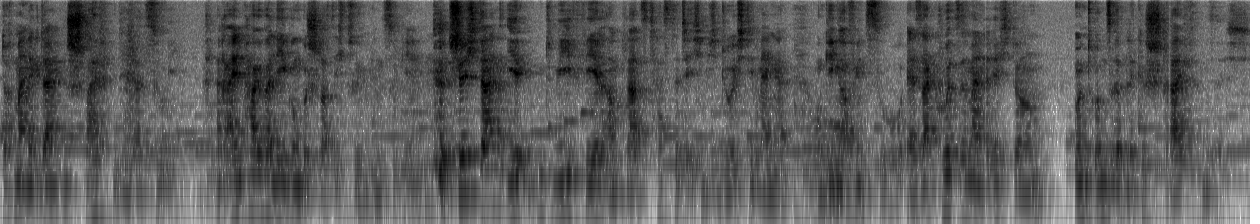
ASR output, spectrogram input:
Doch meine Gedanken schweiften wieder zu ihm. Nach ein paar Überlegungen beschloss ich, zu ihm hinzugehen. Schüchtern, irgendwie fehl am Platz, tastete ich mich durch die Menge und ging auf ihn zu. Er sah kurz in meine Richtung und unsere Blicke streiften sich.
